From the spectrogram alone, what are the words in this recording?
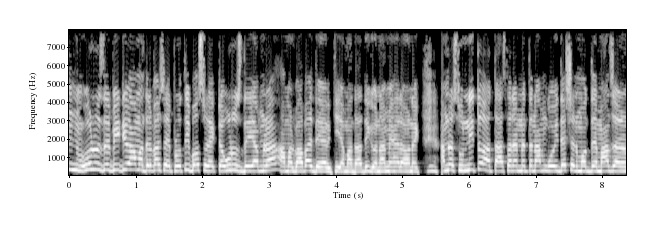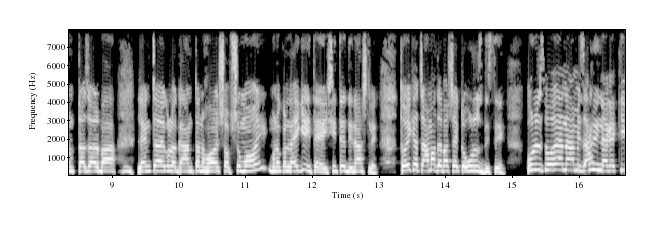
উরুজের ভিডিও আমাদের বাসায় প্রতি বছর একটা উরুজ দেই আমরা আমার বাবা দেয় আর কি আমার দাদিগণ আমি হেরা অনেক। আমরা শুননি তো আর তাছাড়া এমনিতে নাম ওই দেশের মধ্যে মাজার টাজার বা ল্যাংটা এগুলো গান টান হয় সব সময় মনে করেন লাগেই তাই শীতের দিন আসলে। তো এই ক্ষেত্রে আমাদের বাসায় একটা উরুজ দিছে। উরুজ হয় না আমি জানি না কি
